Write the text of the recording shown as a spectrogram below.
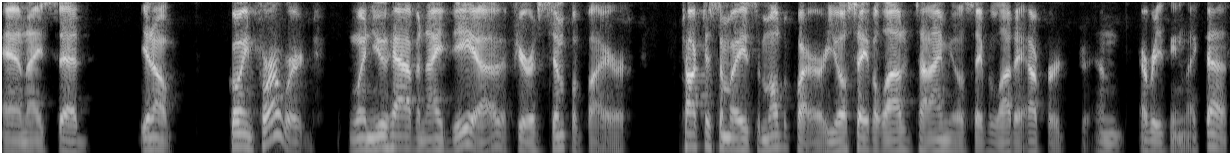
And I said, you know, going forward, when you have an idea, if you're a simplifier, talk to somebody who's a multiplier. You'll save a lot of time, you'll save a lot of effort and everything like that.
